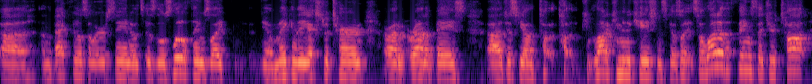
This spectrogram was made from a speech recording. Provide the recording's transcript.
uh, in the backfields that we were seeing is, is those little things like you know, making the extra turn around, around a base, uh, just, you know, a lot of communication skills. So, so, a lot of the things that you're taught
